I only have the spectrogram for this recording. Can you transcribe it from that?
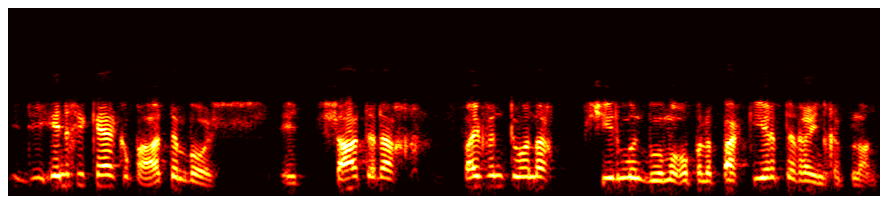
die enige kerk op Hartenbos het Saterdag 25 suurlemoenbome op hulle parkeerterrein geplant.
